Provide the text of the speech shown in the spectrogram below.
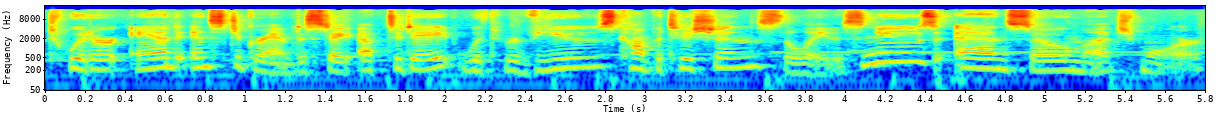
Twitter, and Instagram to stay up to date with reviews, competitions, the latest news, and so much more.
